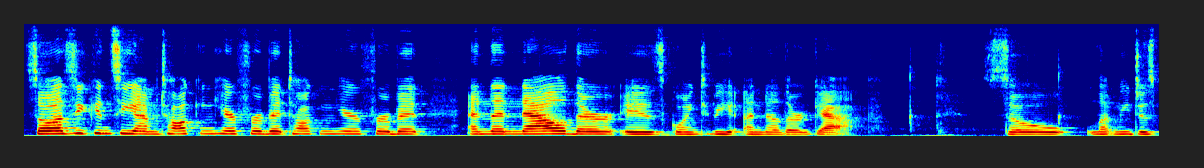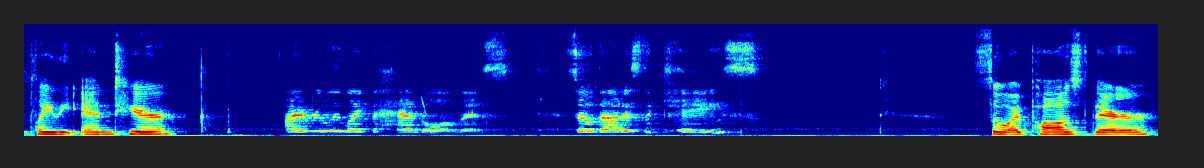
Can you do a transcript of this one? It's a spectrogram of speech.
So as you can see, I'm talking here for a bit, talking here for a bit, and then now there is going to be another gap. So let me just play the end here. I really like the handle on this. So that is the case. So I paused there.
